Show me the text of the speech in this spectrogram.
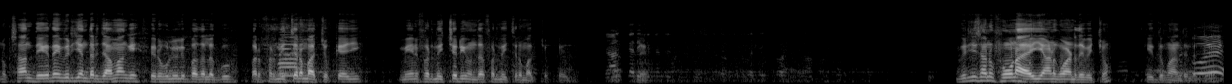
ਨੁਕਸਾਨ ਦੇਖਦੇ ਹਾਂ ਵੀਰ ਜੀ ਅੰਦਰ ਜਾਵਾਂਗੇ ਫਿਰ ਹੌਲੀ ਹੌਲੀ ਪਤਾ ਲੱਗੂ ਪਰ ਫਰਨੀਚਰ ਮੱਚ ਚੁੱਕਿਆ ਜੀ। ਮੇਨ ਫਰਨੀਚਰ ਹੀ ਹੁੰਦਾ ਫਰਨੀਚਰ ਮੱਚ ਚੁੱਕਿਆ ਜੀ। ਜਾਣਕਾਰੀ ਵੀਰ ਜੀ ਸਾਨੂੰ ਫੋਨ ਆਇਆ ਜੀ ਆਣ ਗੁਆਂਢ ਦੇ ਵਿੱਚੋਂ ਕਿ ਦੁਕਾਨ ਤੇ ਲੱਗੇ।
